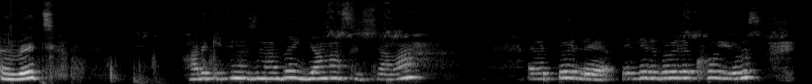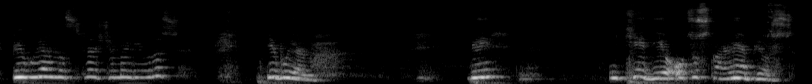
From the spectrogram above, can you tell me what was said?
Evet. Hareketimizin adı yana sıçrama. Evet böyle elleri böyle koyuyoruz. Bir bu yana sıçrameliyoruz. Bir bu yana. 1 2 diye 30 tane yapıyoruz.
